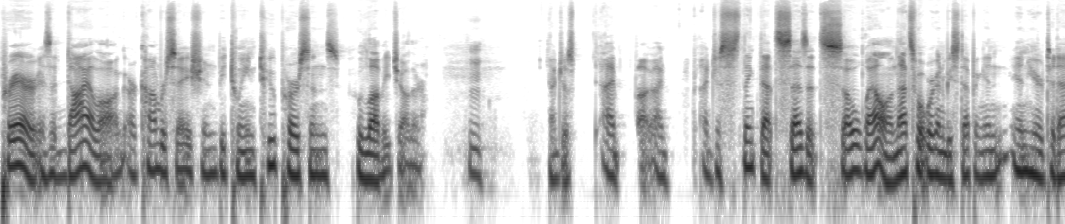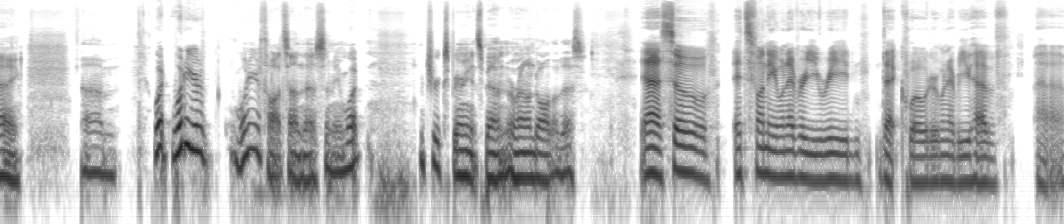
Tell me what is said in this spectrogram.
prayer is a dialogue or conversation between two persons who love each other. Hmm. I just I I I just think that says it so well, and that's what we're going to be stepping in in here today. Um, what what are your what are your thoughts on this? I mean, what what's your experience been around all of this? Yeah, so it's funny whenever you read that quote or whenever you have uh,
